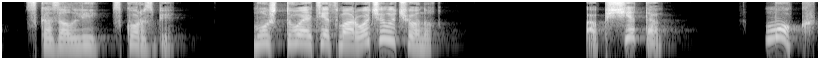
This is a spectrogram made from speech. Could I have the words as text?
— сказал Ли Скорсби. «Может, твой отец морочил ученых?» «Вообще-то мог»,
